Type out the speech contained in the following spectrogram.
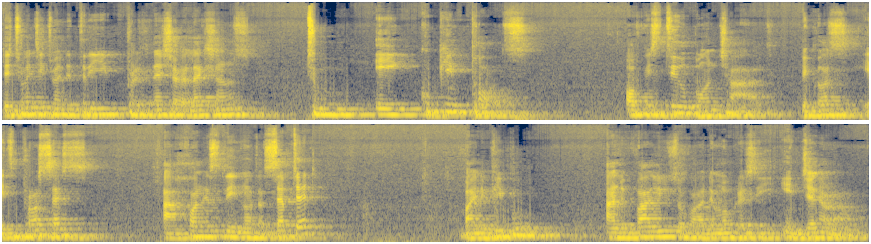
the 2023 presidential elections to a cooking pot of a stillborn child because its process are honestly not accepted by the people and the values of our democracy in general.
